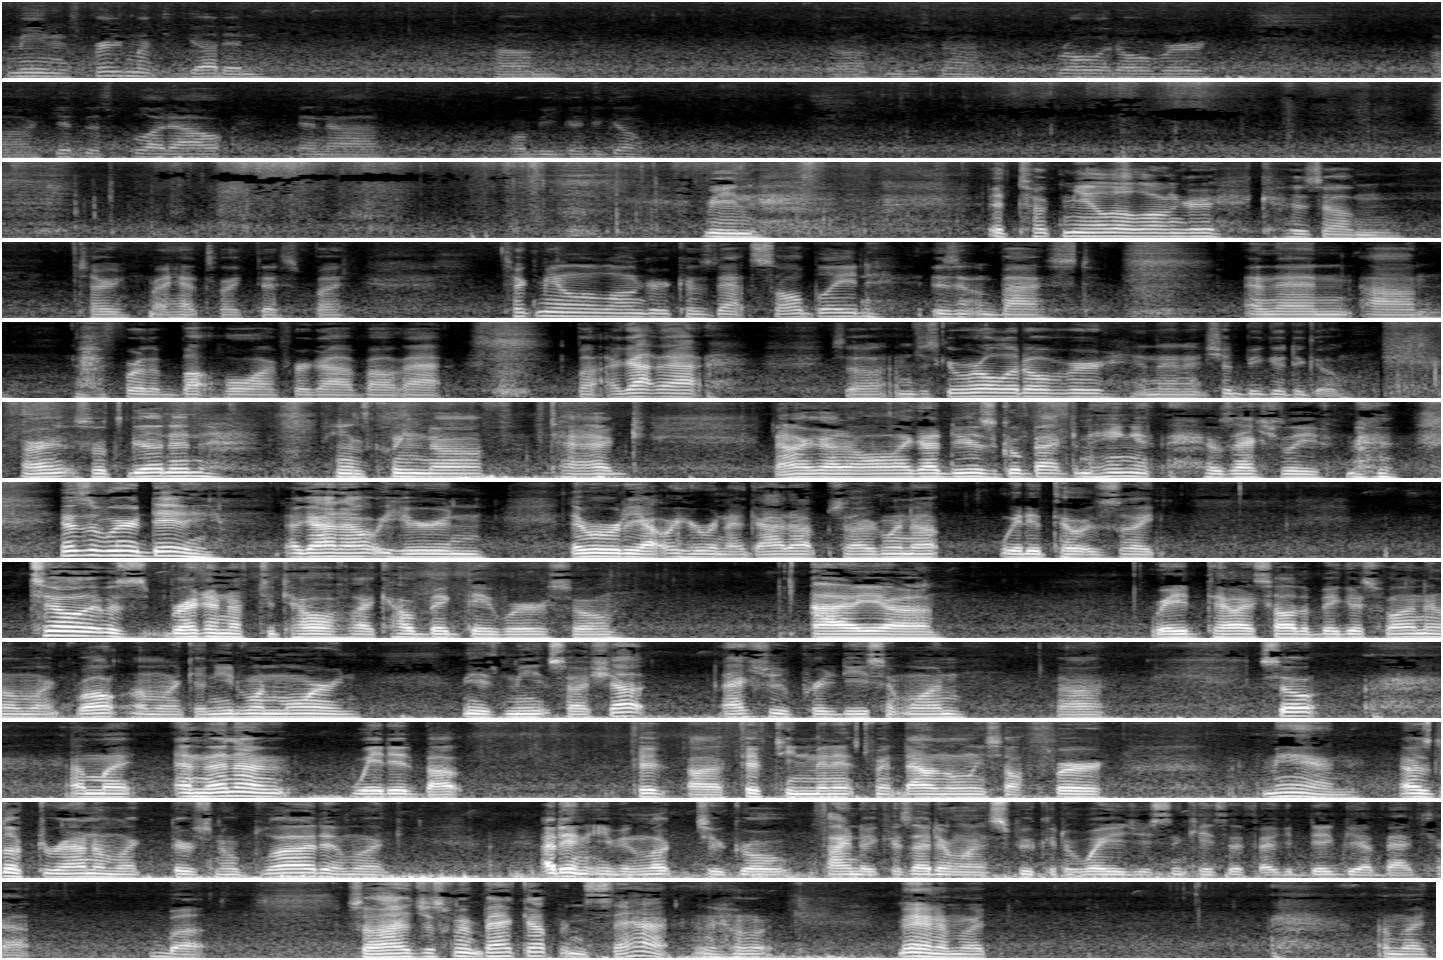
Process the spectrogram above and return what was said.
I mean, it's pretty much gutted. Um, so I'm just gonna roll it over, uh, get this blood out, and uh, we'll be good to go. I mean, it took me a little longer because, um, sorry, my hat's like this, but took me a little longer because that saw blade isn't the best. And then um, for the butthole, I forgot about that. But I got that. So I'm just gonna roll it over and then it should be good to go. All right, so it's gutted. Hands cleaned off, tagged. Now I got all I gotta do is go back and hang it. It was actually, it was a weird day. I got out here and they were already out here when I got up. So I went up, waited till it was like, till it was bright enough to tell like how big they were. So I, uh, waited till I saw the biggest one and I'm like, well, I'm like, I need one more and needs meat. So I shot actually a pretty decent one. Uh, so I'm like, and then I waited about uh, 15 minutes, went down, only saw fur. Man, I was looked around, I'm like, there's no blood. I'm like, I didn't even look to go find it because I didn't want to spook it away just in case if I did get a bad shot. But, so I just went back up and sat. And I'm like, man, I'm like, I'm like,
